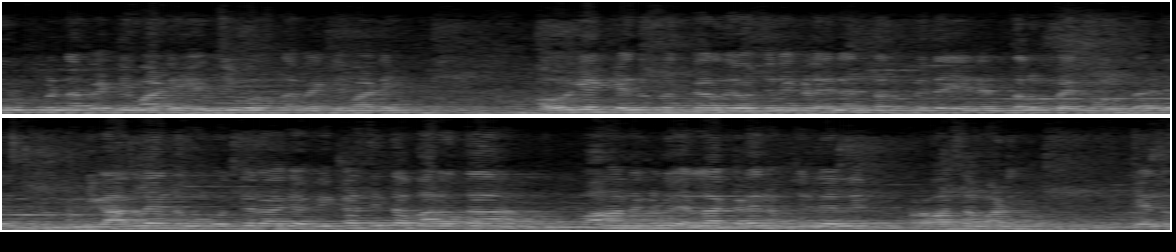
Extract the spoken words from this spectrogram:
ಗ್ರೂಪ್ಗಳನ್ನ ಭೇಟಿ ಮಾಡಿ ಎನ್ ಜಿ ಒಸ್ನ ಭೇಟಿ ಮಾಡಿ, ಅವರಿಗೆ ಕೇಂದ್ರ ಸರ್ಕಾರದ ಯೋಜನೆಗಳು ಏನೇನು ತಲುಪಿದೆ, ಏನೇನು ತಲುಪಬೇಕು ಅಂತ ಹೇಳಿ ಈಗಾಗಲೇ ನಮಗೆ ಗೊತ್ತಿರೋ ಹಾಗೆ ವಿಕಸಿತ ಭಾರತ ವಾಹನಗಳು ಎಲ್ಲ ಕಡೆ ನಮ್ಮ ಜಿಲ್ಲೆಯಲ್ಲಿ ಪ್ರವಾಸ ಮಾಡಿದ್ರು ಕೇಂದ್ರ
